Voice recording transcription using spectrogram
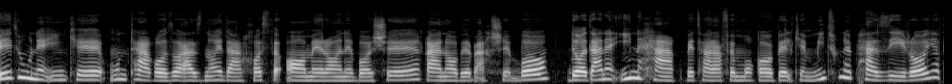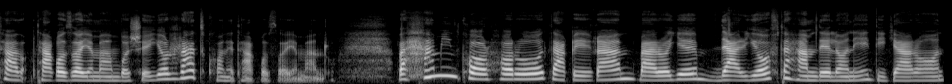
بدون اینکه اون تقاضا از نوع درخواست آمرانه باشه غنا ببخشه. با دادن این حق به طرف مقابل که می‌تونه پذیرای تقاضای من باشه یا رد کنه تقاضای من رو. و همین کارها رو دقیقا برای دریافت همدلانه دیگران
